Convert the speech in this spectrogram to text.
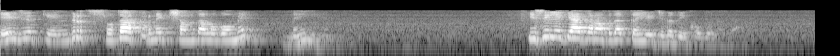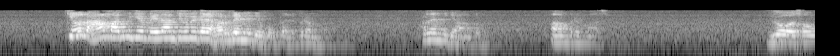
एक जगह केंद्रित स्वतः करने की क्षमता लोगों में नहीं है। इसीलिए क्या करना पड़ता कहीं एक जगह देखो बोला जाए। केवल आम आदमी के वेदांत को भी कहे, हृदय में देखो पहले, ब्रह्म। हृदय में ध्यान करो अहम ब्रह्मास्मि। यो असौ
